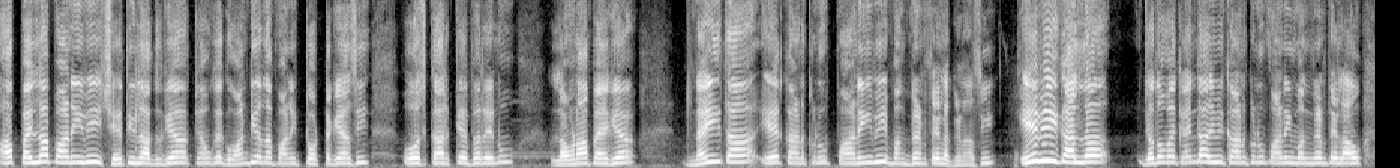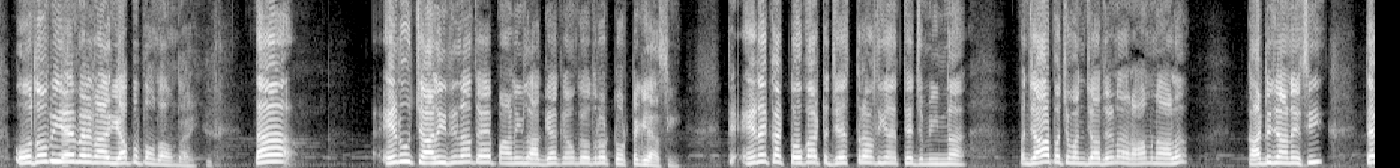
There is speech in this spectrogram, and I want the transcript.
ਆ ਪਹਿਲਾ ਪਾਣੀ ਵੀ ਛੇਤੀ ਲੱਗ ਗਿਆ, ਕਿਉਂਕਿ ਗਵਾਂਢੀਆਂ ਦਾ ਪਾਣੀ ਟੁੱਟ ਗਿਆ ਸੀ, ਉਸ ਕਰਕੇ ਫਿਰ ਇਹਨੂੰ ਲਾਉਣਾ ਪੈ ਗਿਆ। ਨਹੀਂ ਤਾਂ ਇਹ ਕਣਕ ਨੂੰ ਪਾਣੀ ਵੀ ਮੰਗਣ ਤੇ ਲੱਗਣਾ ਸੀ। ਇਹ ਵੀ ਗੱਲ ਜਦੋਂ ਮੈਂ ਕਹਿੰਦਾ ਸੀ ਵੀ ਕਣਕ ਨੂੰ ਪਾਣੀ ਮੰਗਣ ਤੇ ਲਾਓ ਉਦੋਂ ਵੀ ਇਹ ਮੇਰੇ ਨਾਲ ਯੱਬ ਪਾਉਂਦਾ ਹੁੰਦਾ ਸੀ। ਤਾਂ ਇਹਨੂੰ 40 ਦਿਨਾਂ ਤੇ ਪਾਣੀ ਲੱਗ ਗਿਆ ਕਿਉਂਕਿ ਉਧਰੋਂ ਟੁੱਟ ਗਿਆ ਸੀ। ਤੇ ਇਹਨੇ ਘੱਟੋ ਘੱਟ ਜਿਸ ਤਰ੍ਹਾਂ ਦੀਆਂ ਇੱਥੇ ਜ਼ਮੀਨਾਂ 50 55 ਦਿਨ ਆਰਾਮ ਨਾਲ ਕੱਢ ਜਾਣੇ ਸੀ। ਤੇ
